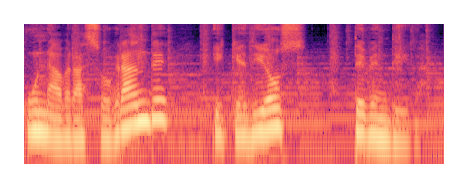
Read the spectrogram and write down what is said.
Un abrazo grande y que Dios te bendiga.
